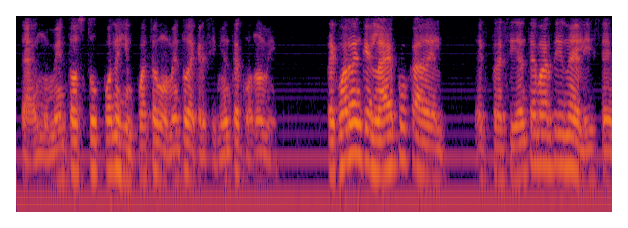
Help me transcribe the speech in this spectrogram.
O sea, en momentos tú pones impuestos en momentos de crecimiento económico. Recuerden que en la época del el presidente Martinelli se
